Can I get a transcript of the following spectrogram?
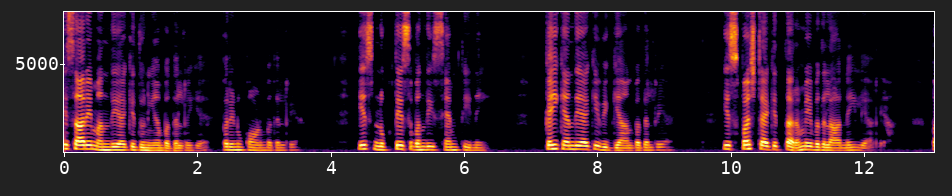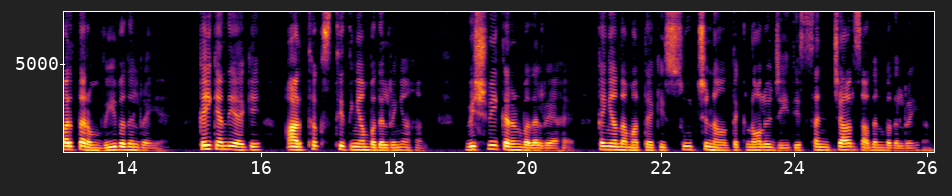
ਇਹ ਸਾਰੇ ਮੰਨਦੇ ਆ ਕਿ ਦੁਨੀਆ ਬਦਲ ਰਹੀ ਹੈ, ਪਰ ਇਹਨੂੰ ਕੌਣ ਬਦਲ ਰਿਹਾ? ਇਸ ਨੁਕਤੇ ਸੰਬੰਧੀ ਸਹਿਮਤੀ ਨਹੀਂ। ਕਈ ਕਹਿੰਦੇ ਆ ਕਿ ਵਿਗਿਆਨ ਬਦਲ ਰਿਹਾ ਹੈ। ਇਹ ਸਪਸ਼ਟ ਹੈ ਕਿ ਧਰਮ ਇਹ ਬਦਲਾਅ ਨਹੀਂ ਲਿਆ ਰਿਹਾ। ਪਰ ਧਰਮ ਵੀ ਬਦਲ ਰਹੇ ਹੈ। ਕਈ ਕਹਿੰਦੇ ਆ ਕਿ ਆਰਥਿਕ ਸਥਿਤੀਆਂ ਬਦਲ ਰਹੀਆਂ ਹਨ। ਵਿਸ਼ਵੀਕਰਨ ਬਦਲ ਰਿਹਾ ਹੈ। ਕਈਆਂ ਦਾ ਮਤ ਹੈ ਕਿ ਸੂਚਨਾ ਟੈਕਨੋਲੋਜੀ ਤੇ ਸੰਚਾਰ ਸਾਧਨ ਬਦਲ ਰਹੇ ਹਨ।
